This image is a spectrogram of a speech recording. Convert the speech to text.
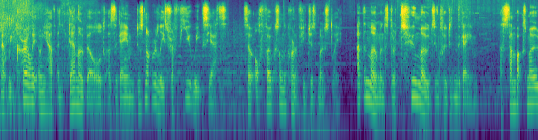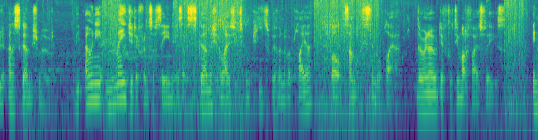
Now we currently only have a demo build as the game does not release for a few weeks yet, so I'll focus on the current features mostly. At the moment there are two modes included in the game, a sandbox mode and a skirmish mode. The only major difference I've seen is that Skirmish allows you to compete with another player, while Sandbox is single player. There are no difficulty modifiers for these. In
